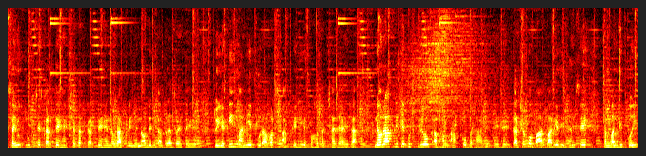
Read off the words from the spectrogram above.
संयुक्त रूप से करते हैं शतक करते हैं, नवरात्रि में नौ दिन का व्रत रहते हैं तो यकीन मानिए पूरा वर्ष आपके लिए बहुत अच्छा जाएगा। नवरात्रि के कुछ प्रयोग अब हम आपको बता देते हैं। दर्शकों बार बार यदि धन से संबंधित कोई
